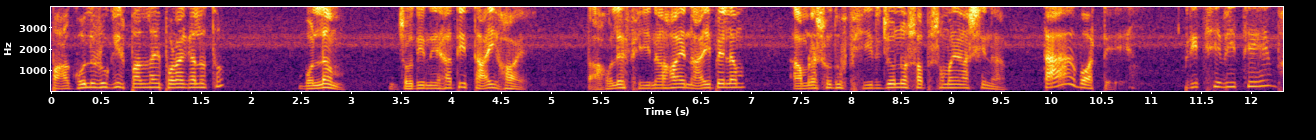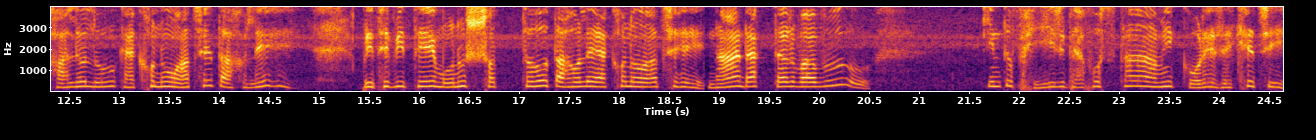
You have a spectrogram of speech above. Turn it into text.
পাগল রুগীর পাল্লায় পড়া গেল তো। বললাম যদি নেহাতি তাই হয় তাহলে ফি না হয় নাই পেলাম। আমরা শুধু ফির জন্য সব সময় আসি না। তা বটে। পৃথিবীতে ভালো লোক এখনও আছে তাহলে? পৃথিবীতে মনুষ্যত্ব তো তাহলে এখনও আছে। না ডাক্তার বাবু কিন্তু ফির ব্যবস্থা আমি করে রেখেছি।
